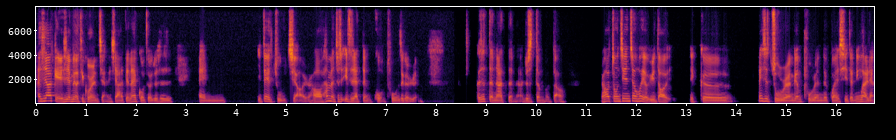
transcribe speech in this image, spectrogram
还是要给一些没有听过人讲一下，等待果陀就是嗯一对主角，然后他们就是一直在等果陀这个人。可是等啊等啊，就是等不到，然后中间就会有遇到一个类似主人跟仆人的关系的另外两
